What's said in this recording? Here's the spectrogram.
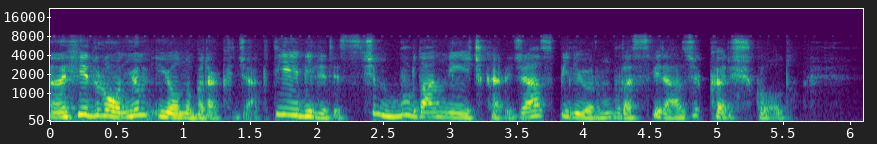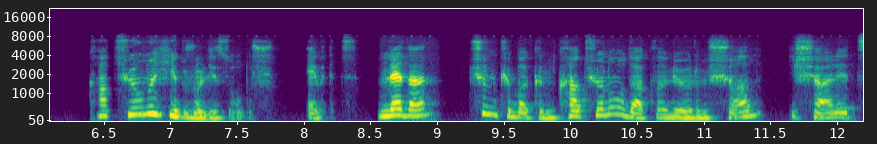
e, hidronyum iyonu bırakacak diyebiliriz. Şimdi buradan neyi çıkaracağız? Biliyorum burası birazcık karışık oldu. Katyonu hidroliz olur. Evet. Neden? Çünkü bakın katyona odaklanıyorum şu an. İşaret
